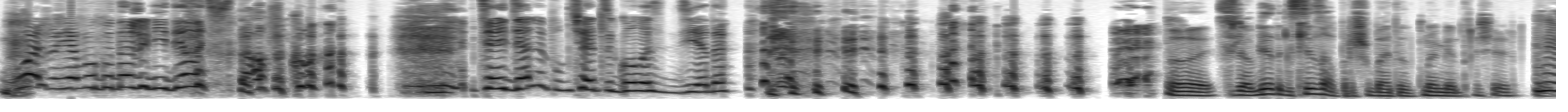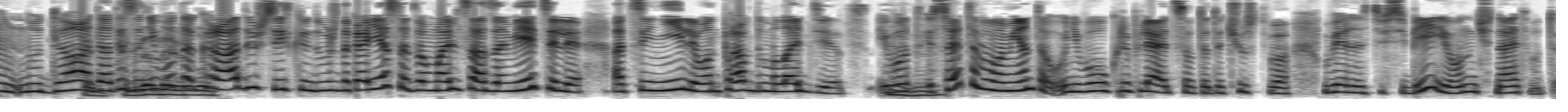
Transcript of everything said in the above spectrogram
Боже, я могу даже не делать вставку. У тебя идеально получается голос деда. Ой, Слушай, а мне так слеза прошибает этот момент вообще. Ну да, Как- да, ты за него так Невилл- радуешься искренне, думаешь, наконец этого мальца заметили, оценили, он правда молодец. И вот Мгм. и с этого момента у него укрепляется вот это чувство уверенности в себе, и он начинает вот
